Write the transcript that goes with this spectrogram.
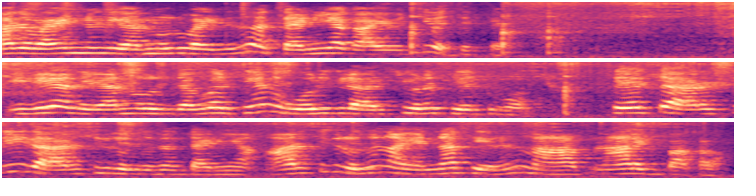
அதை வாங்கிட்டு வந்து இரநூறு வாங்கிட்டு வந்து அதை தனியாக காய வச்சு வச்சுருக்கேன். இதே அந்த இரநூறு ஜவ்வரிசியும் அந்த ஒரு கிலோ அரிசியோட சேர்த்துக்குவோம். சேர்த்து அரைச்சி இதை அரைச்சிக்கிட்டு வந்துடுறேன் தனியாக அரைச்சிக்கிட்டு வந்து நான் என்ன செய்யறேன்னு நா நாளைக்கு பார்க்கலாம்.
